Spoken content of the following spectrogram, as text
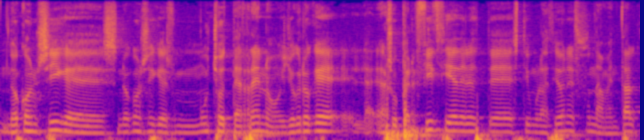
no consigues, no consigues mucho terreno. Yo creo que la, superficie de, estimulación es fundamental.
